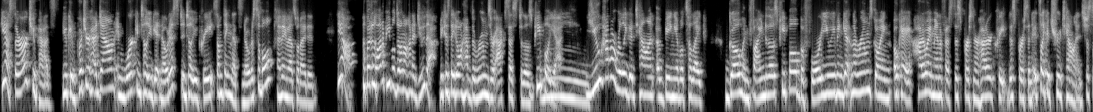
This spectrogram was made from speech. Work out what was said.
yes, there are two paths. You can put your head down and work until you get noticed, until you create something that's noticeable. I think that's what I did. Yeah. But a lot of people don't know how to do that because they don't have the rooms or access to those people yet. Mm. you have a really good talent of being able to like go and find those people before you even get in the rooms going okay how do i manifest this person or how do i create this person it's like a true talent it's just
